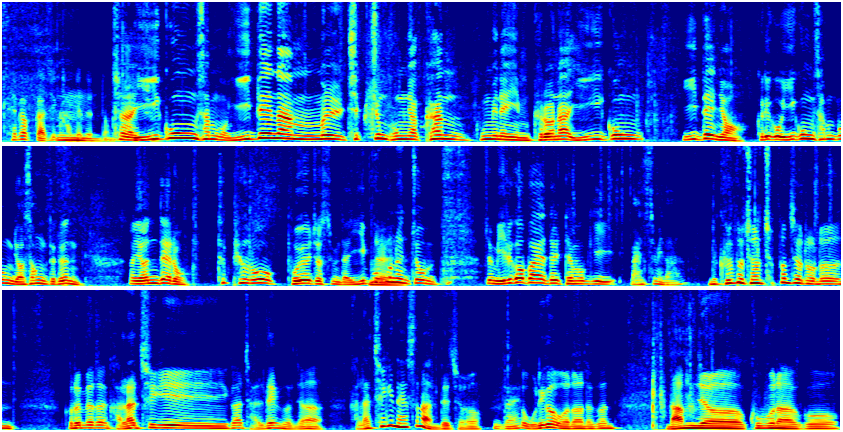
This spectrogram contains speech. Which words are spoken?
새벽까지 가게 음. 됐던 거죠. 자, 2030 이대남을 집중 공략한 국민의힘 그러나 20 이대녀 그리고 2030 여성들은 연대로 투표로 보여줬습니다. 이 부분은 좀좀 읽어봐야 될 대목이 많습니다. 근데 그래도 저는 첫 번째로는 그러면은 갈라치기가 잘 된 거냐? 갈라치기는 해서는 안 되죠. 네. 그러니까 우리가 원하는 건 남녀 구분하고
